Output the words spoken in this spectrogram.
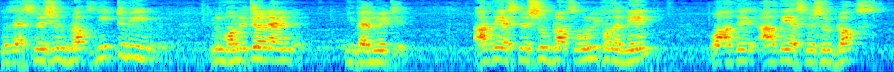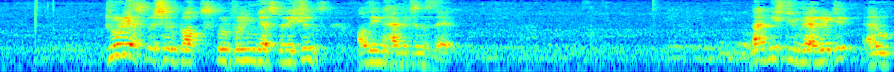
Those aspirational blocks need to be monitored and evaluated. Are they aspirational blocks only for the name, or are they are they aspirational blocks truly aspirational blocks fulfilling the aspirations of the inhabitants there? That needs to be evaluated, and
